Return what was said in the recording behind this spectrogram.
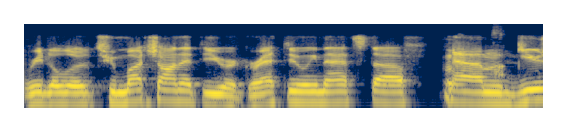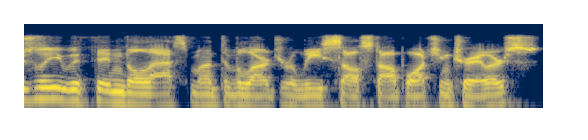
read a little too much on it? Do you regret doing that stuff? Um, usually within the last month of a large release, I'll stop watching trailers.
